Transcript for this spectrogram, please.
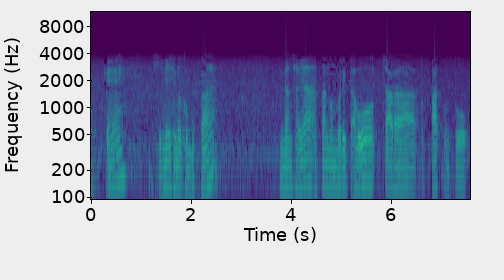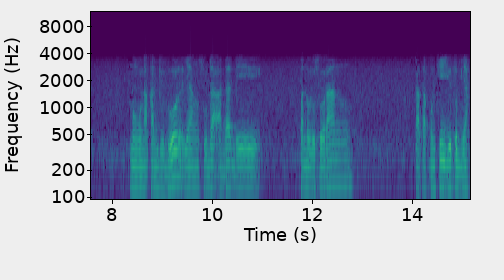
Oke, di sini sudah kebuka dan saya akan memberitahu cara tepat untuk menggunakan judul yang sudah ada di penelusuran kata kunci YouTube ya.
